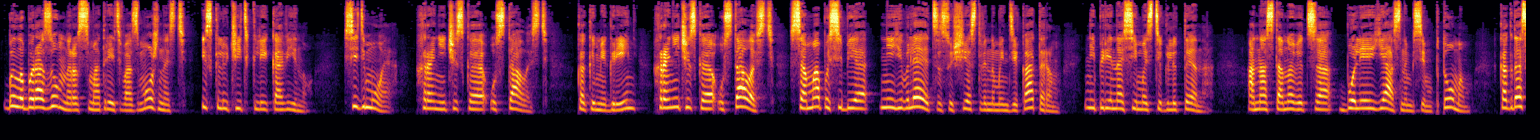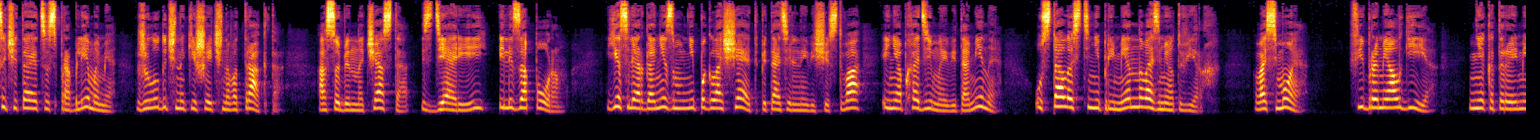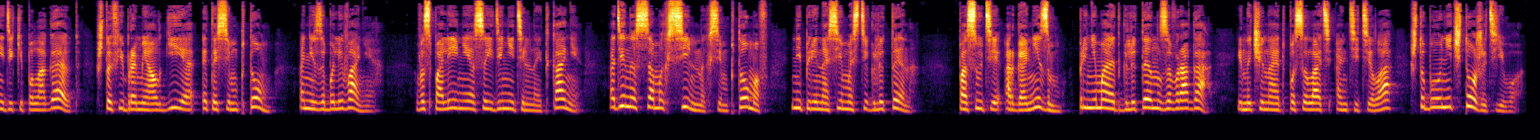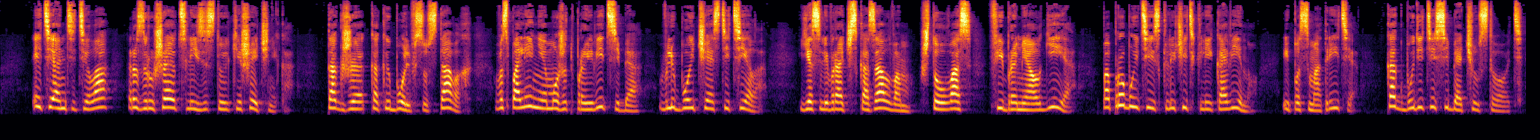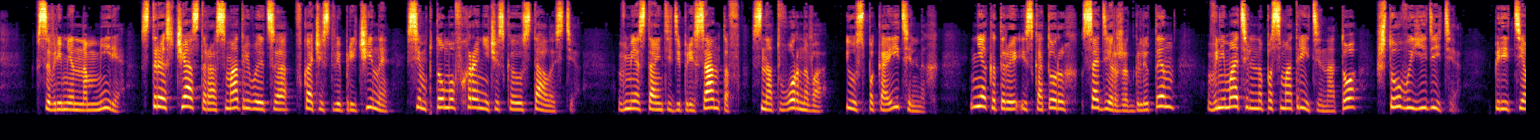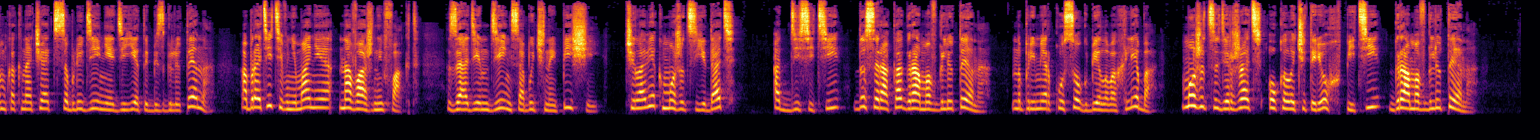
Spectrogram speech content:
было бы разумно рассмотреть возможность исключить клейковину. Седьмое. Хроническая усталость. Как и мигрень, хроническая усталость сама по себе не является существенным индикатором непереносимости глютена. Она становится более ясным симптомом, когда сочетается с проблемами желудочно-кишечного тракта, особенно часто с диареей или запором. Если организм не поглощает питательные вещества и необходимые витамины, усталость непременно возьмет верх. Восьмое. Фибромиалгия. Некоторые медики полагают, что фибромиалгия – это симптом, а не заболевание. Воспаление соединительной ткани – один из самых сильных симптомов непереносимости глютена. По сути, организм принимает глютен за врага и начинает посылать антитела, чтобы уничтожить его. Эти антитела разрушают слизистую кишечника. Так же, как и боль в суставах, воспаление может проявить себя в любой части тела. Если врач сказал вам, что у вас фибромиалгия, попробуйте исключить клейковину и посмотрите, как будете себя чувствовать. В современном мире стресс часто рассматривается в качестве причины симптомов хронической усталости. Вместо антидепрессантов, снотворного и успокоительных, некоторые из которых содержат глютен, внимательно посмотрите на то, что вы едите. Перед тем, как начать соблюдение диеты без глютена, обратите внимание на важный факт. За один день с обычной пищей человек может съедать от 10 до 40 граммов глютена. Например, кусок белого хлеба может содержать около 4-5 граммов глютена,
